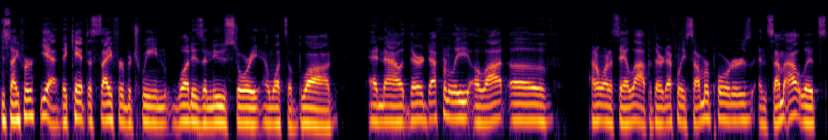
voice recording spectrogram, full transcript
decipher. Yeah, they can't decipher between what is a news story and what's a blog. And now there are definitely a lot of, I don't want to say a lot, but there are definitely some reporters and some outlets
